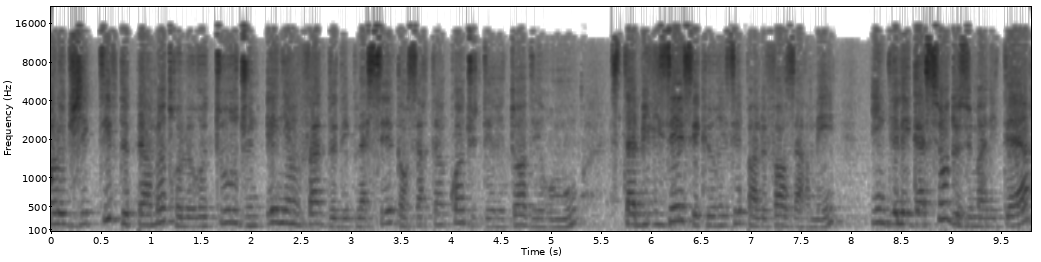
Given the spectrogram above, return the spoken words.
Dans l'objectif de permettre le retour d'une énième vague de déplacés dans certains coins du territoire des Romous, stabilisés et sécurisés par les forces armées, une délégation des humanitaires,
